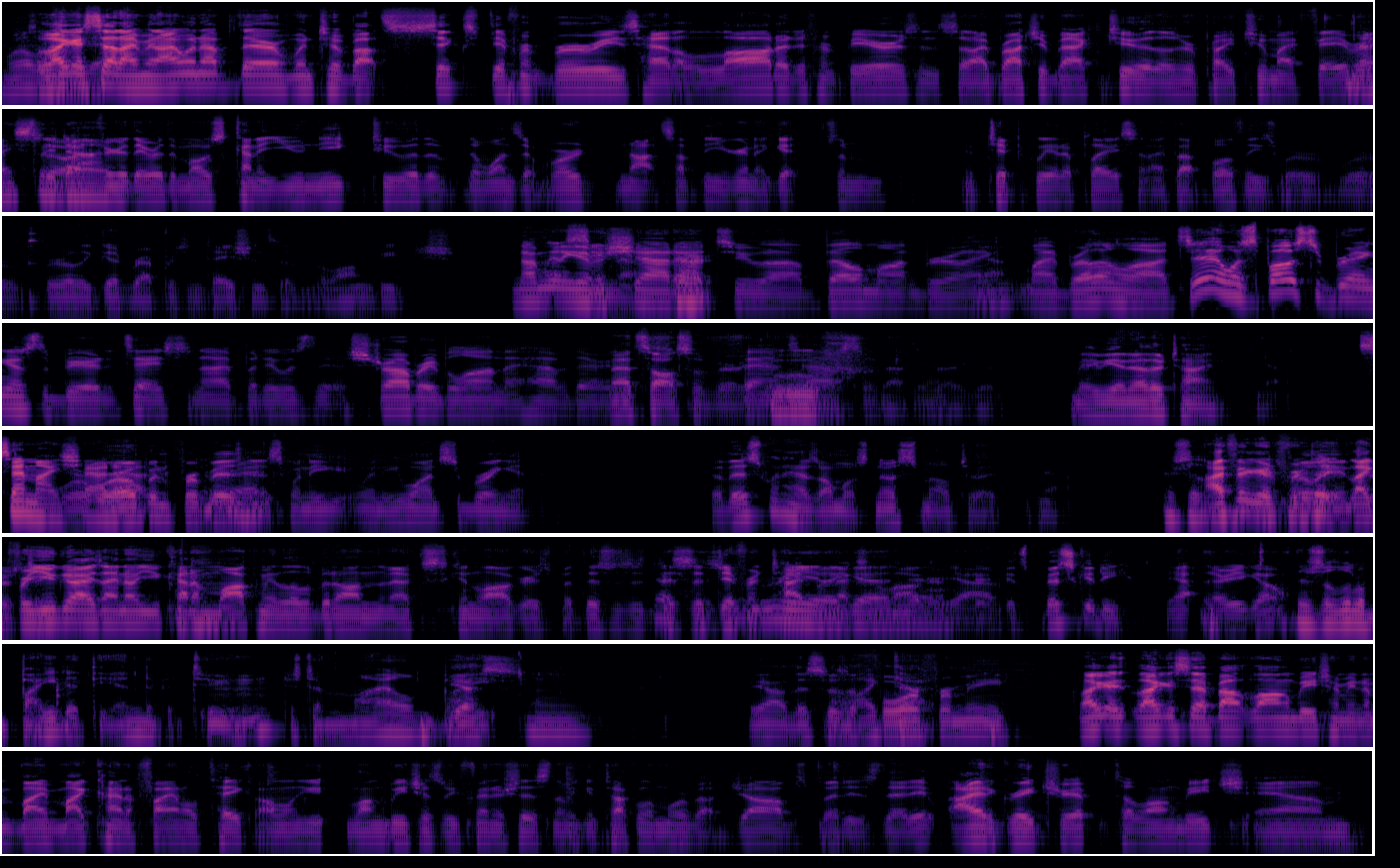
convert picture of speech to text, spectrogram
Well So like I yeah. said, I mean, I went up there, went to about six different breweries, had a lot of different beers, and so I brought you back two. Those were probably two of my favorites. Nicely so I figured they were the most kind of unique, two of the, the ones that were not something you're going to get some you know, typically at a place. And I thought both of these were, were really good representations of the Long Beach. Now I'm going to give a seen that. shout out to uh, Belmont Brewing. Yeah. My brother-in-law Tim was supposed to bring us the beer to taste tonight, but it was the strawberry blonde they have there. That's It's also very good. fantastic. That's yeah. very good. Maybe another time. Semi We're, shout we're out. open for Right. business when he when he wants to bring it. So this one has almost no smell to it. There's a- I figured for really the- like for you guys, I know you kind of mock me a little bit on the Mexican lagers, but this is a, this is a is different type of really Mexican good, lager. yeah. Yeah, It's biscuity. yeah. There you go. There's a little bite at the end of it too, Mhm. just a mild bite. Yes. Yeah, this is I a like four that. for me. Like I, like I said about Long Beach, I mean, my, my kind of final take on Long, Long Beach as we finish this, and then we can talk a little more about jobs. But is that it? I had a great trip to Long Beach. Um,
